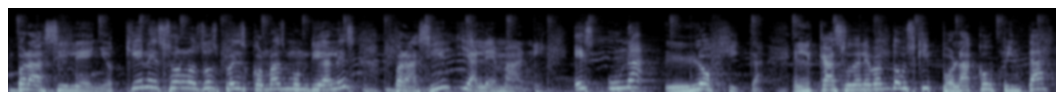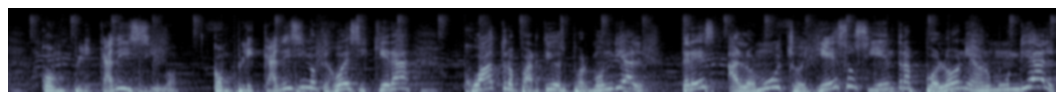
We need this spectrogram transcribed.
brasileño. ¿Quiénes son los dos países con más mundiales? Brasil y Alemania. Es una lógica. En el caso de Lewandowski, polaco pinta complicadísimo. Complicadísimo que juegue siquiera cuatro partidos por mundial, tres a lo mucho, y eso si entra Polonia a un mundial.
